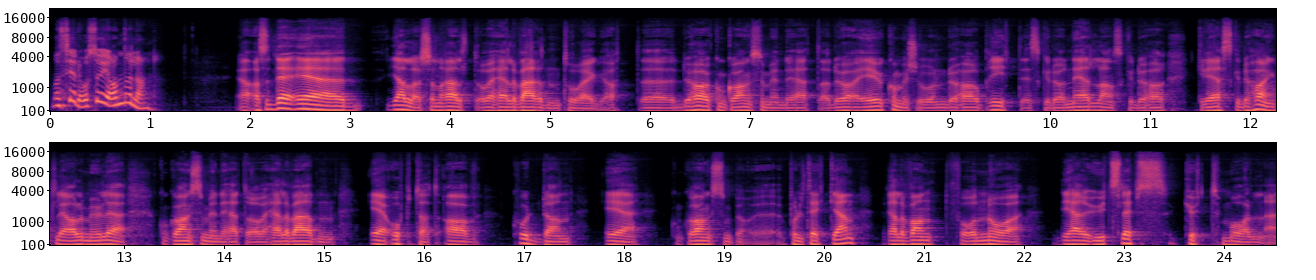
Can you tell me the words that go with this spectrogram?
Man ser det også i andre land. Ja, altså det er, gjelder generelt over hele verden, tror jeg. At eh, du har konkurransemyndigheter, du har EU-kommisjonen, du har britiske, du har nederlandske, du har greske. Du har egentlig alle mulige konkurransemyndigheter over hele verden er opptatt av hvordan er konkurransepolitikken relevant for å nå de her utslippskuttmålene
